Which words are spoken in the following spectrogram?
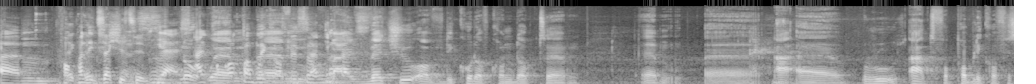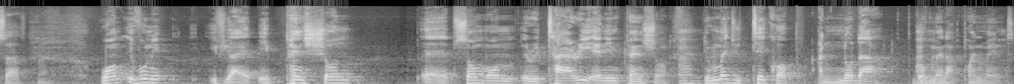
um, for Like politicians. executives. Yes, No, I well, forgot public um, officers. I by that's, virtue of the Code of Conduct um, um, uh, uh, uh, rules Act for public officers, one even if, you are a pension, uh, someone a retiree earning pension, Mm. the moment you take up another government appointment,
